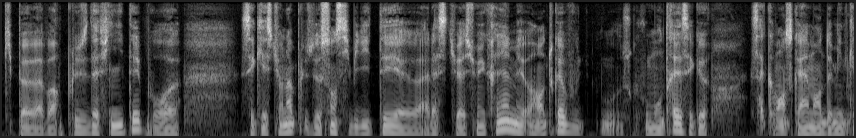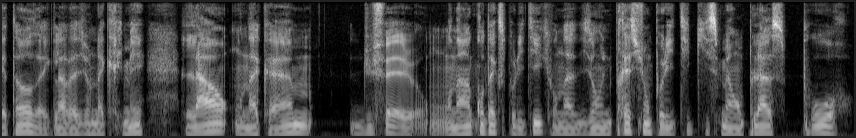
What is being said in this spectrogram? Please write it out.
qui peuvent avoir plus d'affinité pour euh, ces questions-là, plus de sensibilité euh, à la situation ukrainienne. Mais en tout cas, vous, ce que vous montrez, c'est que ça commence quand même en 2014 avec l'invasion de la Crimée. Là, on a quand même du fait, on a un contexte politique, on a disons une pression politique qui se met en place pour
